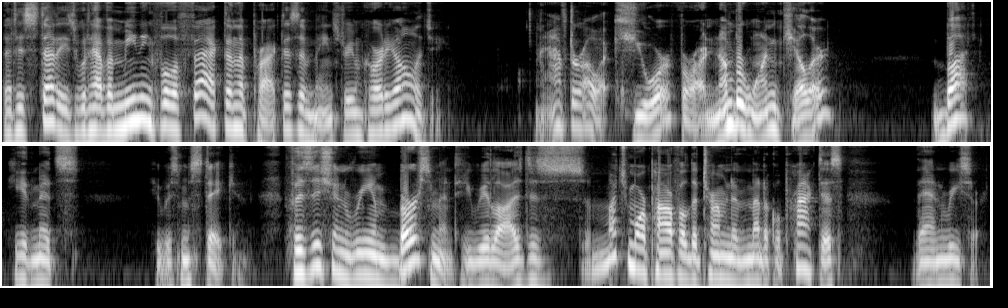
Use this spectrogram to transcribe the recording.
that his studies would have a meaningful effect on the practice of mainstream cardiology. After all, a cure for our number one killer? But, he admits, he was mistaken. Physician reimbursement, he realized, is a much more powerful determinant of medical practice than research.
